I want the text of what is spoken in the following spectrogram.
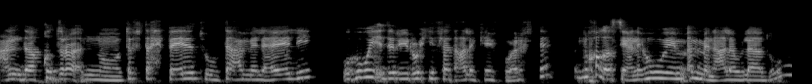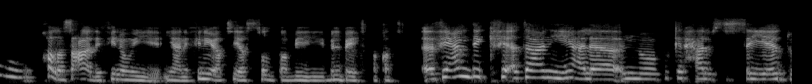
عندها قدرة إنه تفتح بيت وتعمل عيلة وهو يقدر يروح يفلت على كيفه عرفتي؟ إنه خلص يعني هو مأمن على أولاده وخلص عادي فينه يعني فينه يعطيها السلطة بالبيت فقط. آه، في عندك فئة تانية على إنه فكر حاله السيد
